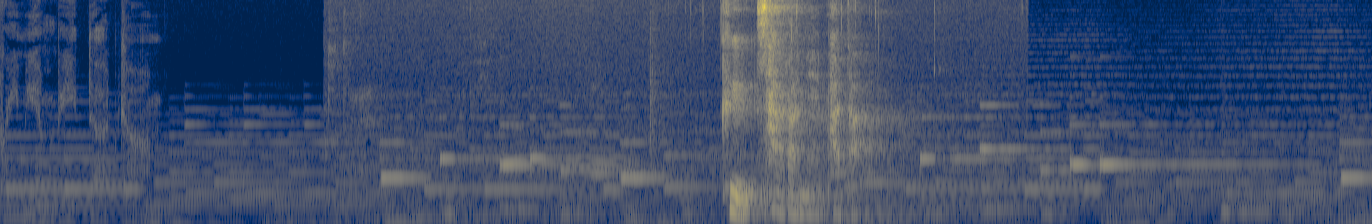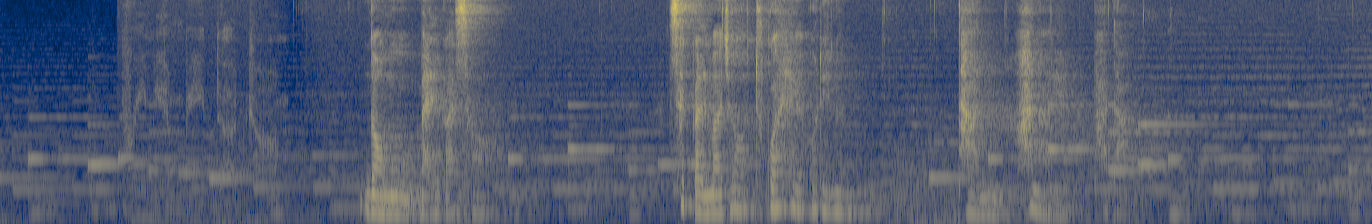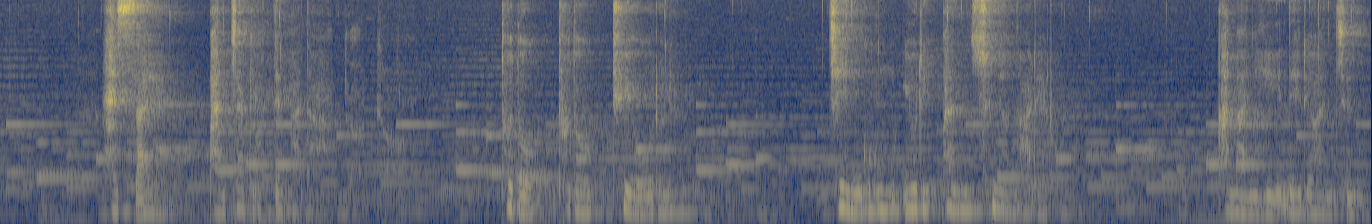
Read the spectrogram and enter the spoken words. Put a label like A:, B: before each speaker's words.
A: premiumbeat.com.
B: 그 사람의 바다
A: premiumbeat.com.
B: 너무 맑아서 색깔마저 투과해버리는 단 하나의 바다 햇살 반짝일 때마다. 토독토독 튀어오르는 진공 유리판 수면 아래로 가만히 내려앉은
